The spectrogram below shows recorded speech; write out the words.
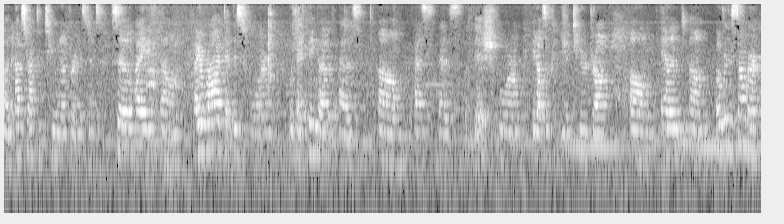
an abstracted tuna, for instance. So I, um, I arrived at this form, which I think of as, um, as, as a fish form. It also could be a teardrop. Um, and um, over the summer,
